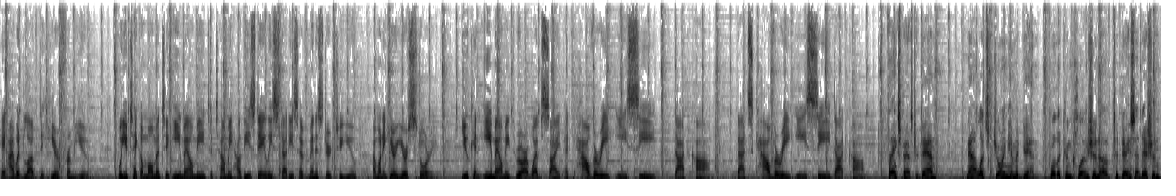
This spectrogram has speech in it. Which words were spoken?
Hey, I would love to hear from you. Will you take a moment to email me to tell me how these daily studies have ministered to you? I want to hear your story you can email me through our website at calvaryec.com. That's calvaryec.com. Thanks, Pastor Dan. Now let's join him again for the conclusion of today's edition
